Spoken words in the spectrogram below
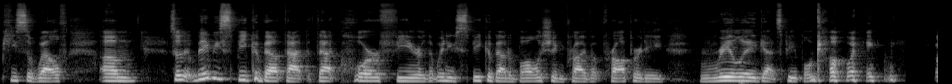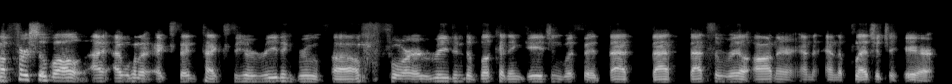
piece of wealth. Um, so maybe speak about that that core fear that when you speak about abolishing private property really gets people going. Well, first of all, I, I want to extend thanks to your reading group um, for reading the book and engaging with it. That that that's a real honor and, and a pleasure to hear.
